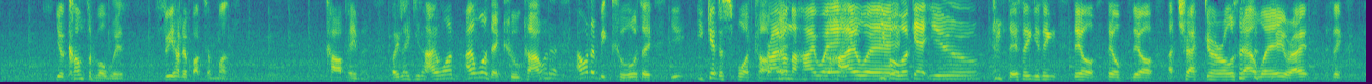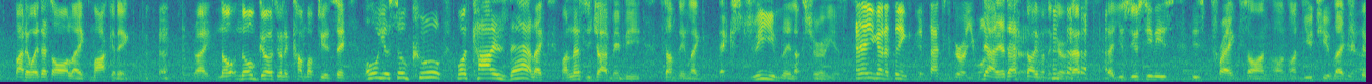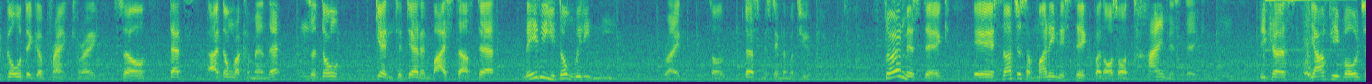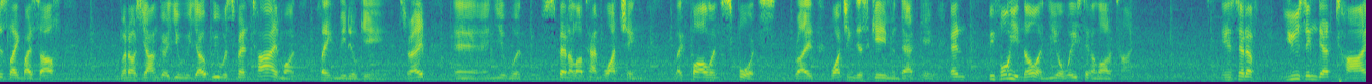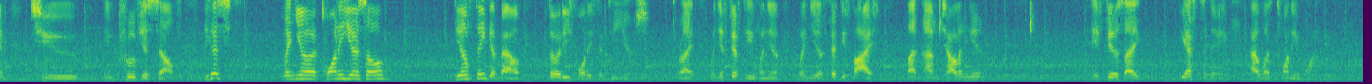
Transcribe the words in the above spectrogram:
you're comfortable with, three hundred bucks a month car payment. But like you know, I want I want that cool car. I want to I want to be cool. So you, you get the sport car. Drive right? on the highway. The highway. People look at you. they think you think they'll they'll they'll attract girls that way, right? They think. By the way, that's all like marketing, right? No no girl's gonna come up to you and say, "Oh, you're so cool. What car is that?" Like unless you drive maybe something like extremely luxurious. And then you got to think if that's the girl you want. Yeah, yeah, that's not even the girl. That's that you, you see these these pranks on on, on YouTube, like Yeah. the gold digger prank, right? So that's I don't recommend that. Mm. So don't get into debt and buy stuff that maybe you don't really need, right? So that's mistake number two. Third mistake is not just a money mistake, but also a time mistake. Because young people, just like myself, when I was younger, you we would spend time on playing video games, right? And you would spend a lot of time watching, like following sports, right? Watching this game and that game, and before you know it, you're wasting a lot of time. Instead of using that time to improve yourself, because when you're 20 years old, you don't think about 30, 40, 50 years, right? When you're 50, when you're when you're 55, but I'm telling you, it feels like yesterday I was 21.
